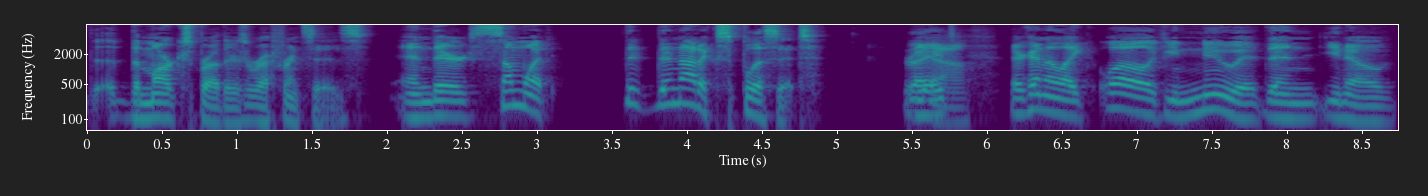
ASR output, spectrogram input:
the, the Marx Brothers references, and they're somewhat they're, they're not explicit, right? Yeah. They're kind of like, well, if you knew it, then you know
